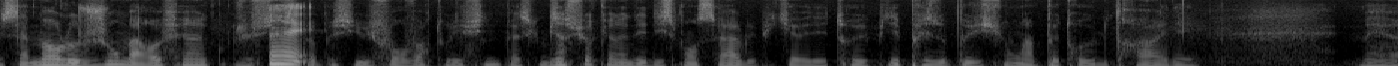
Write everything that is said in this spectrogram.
sa mort l'autre jour m'a refait un coup. Je me suis dit, Ouais. c'est pas possible, il faut revoir tous les films, parce que bien sûr qu'il y en a des dispensables, et puis qu'il y avait des trucs, puis des prises de position un peu trop ultra, et des... mais euh,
